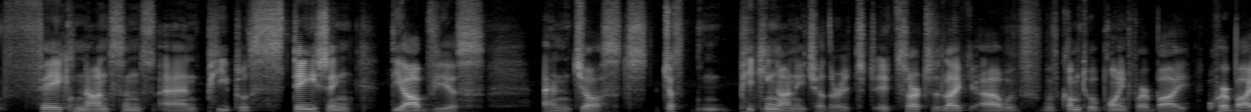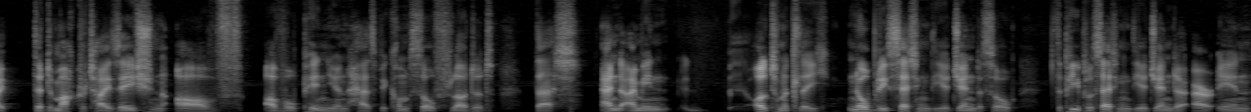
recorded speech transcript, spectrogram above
fake nonsense and people stating the obvious, and just just picking on each other. It's it's sort of like uh, we've we've come to a point whereby whereby the democratization of of opinion has become so flooded that, and I mean, ultimately nobody's setting the agenda. So the people setting the agenda are in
